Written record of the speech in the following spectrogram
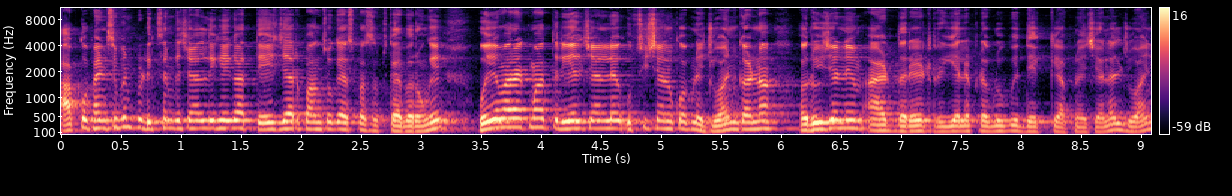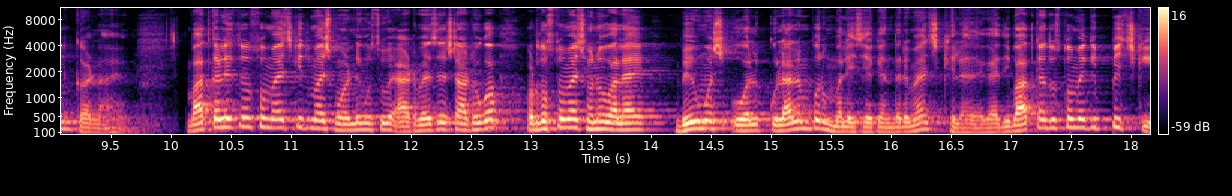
आपको फैंसी बिन प्रोडिक्शन का चैनल दिखेगा, तेईस हज़ार पाँच सौ के आसपास सब्सक्राइबर होंगे। वही हमारा एकमात्र रियल चैनल है, उसी चैनल को अपने ज्वाइन करना और user name at the rate real F W P देख के अपने चैनल ज्वाइन करना है। बात कर लेते हैं दोस्तों मैच की। तो मैच मॉर्निंग में सुबह आठ बजे से स्टार्ट होगा और दोस्तों मैच होने वाला है बेउमश ओवल कुलालमपुर, मलेशिया के अंदर मैच खेला जाएगा। यदि बात करें दोस्तों में कि पिच की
